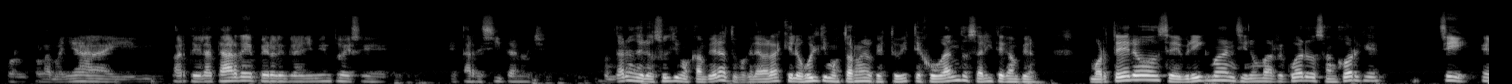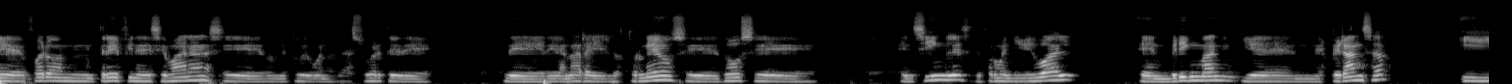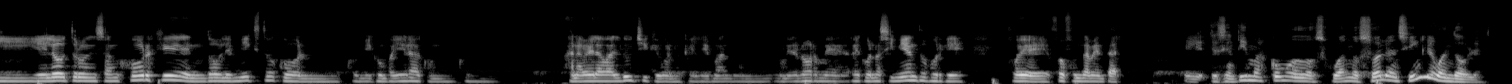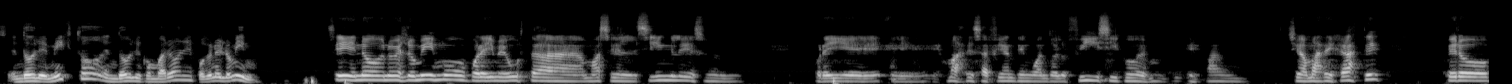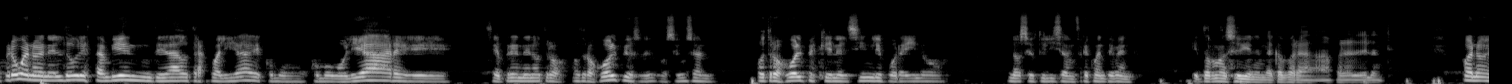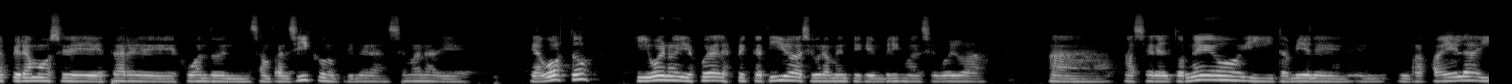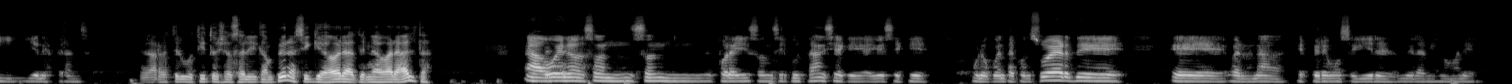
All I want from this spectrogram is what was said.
por, por, la mañana y parte de la tarde, pero el entrenamiento es eh, tardecita, noche. Contanos de los últimos campeonatos, porque la verdad es que los últimos torneos que estuviste jugando saliste campeón. Morteros, eh, Brickman, si no mal recuerdo, San Jorge. Sí, eh, fueron tres fines de semana donde tuve bueno, la suerte de, de, de ganar los torneos, dos en singles de forma individual, en Brinkman y en Esperanza, y el otro en San Jorge en doble mixto con, con mi compañera, con, con, Anabela Balducci, que bueno, que le mando un, enorme reconocimiento porque fue, fue fundamental. Eh, ¿Te sentís más cómodos jugando solo en single o en dobles? ¿En doble mixto? ¿En doble con varones? Porque no es lo mismo. Sí, no, no es lo mismo. Por ahí me gusta más el single, es un, por ahí eh, eh, es más desafiante en cuanto a lo físico, es, lleva más desgaste, pero, pero bueno, en el dobles también te da otras cualidades como, como bolear, eh, se prenden otros, otros golpes o se usan otros golpes que en el single por ahí no, no se utilizan frecuentemente. ¿Qué torneos se vienen de acá para, para adelante? Bueno, esperamos estar jugando en San Francisco en primera semana de, de agosto y bueno, y después de la expectativa, seguramente que en Brickman se vuelva a, hacer el torneo y también en, Rafaela y, en Esperanza. Agarraste el gustito, ya salí campeón, así que ahora tenés vara alta. Ah, bueno, son, son, por ahí son circunstancias que hay veces que uno cuenta con suerte. Eh, bueno, nada, esperemos seguir de la misma manera.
